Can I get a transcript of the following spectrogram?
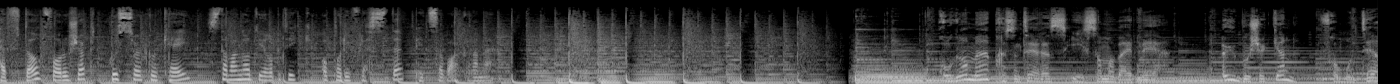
Hefter får du kjøpt hos Circle K, Stavanger dyrebutikk og på de fleste pizzabakerne. Programmet presenteres i samarbeid med Øybokjøkken fra Monter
